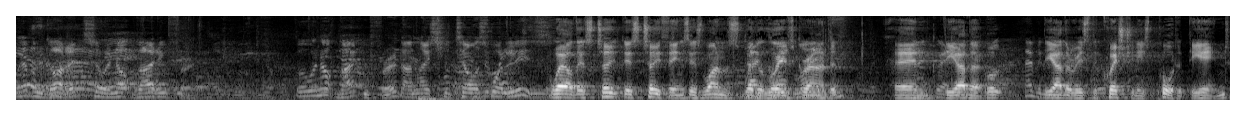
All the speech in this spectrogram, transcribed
We haven't got it, so we're not voting for it. Well, we're not voting for it unless you tell us what it is. Well, there's two. There's two things. There's one's whether Don't grant leave's leave. granted, and the other. Well, the other is the question is put at the end.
